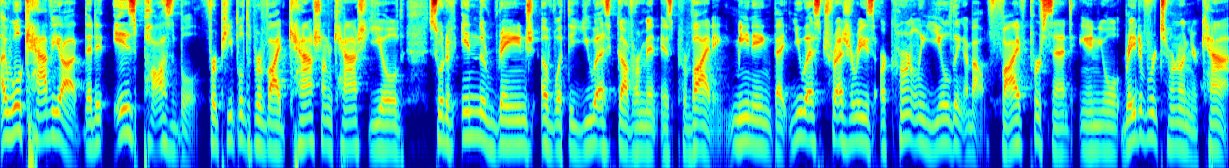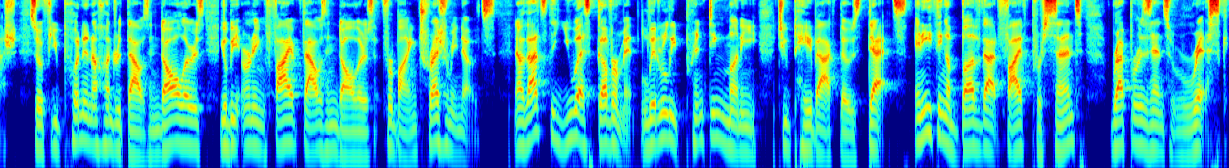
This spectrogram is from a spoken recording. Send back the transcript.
I will caveat that it is possible for people to provide cash on cash yield sort of in the range of what the US government is providing, meaning that US treasuries are currently yielding about 5% annual rate of return on your cash. So if you put in $100,000, you'll be earning $5,000 for buying treasury notes. Now, that's the US government literally printing money to pay back those debts. Anything above that 5% represents risk.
